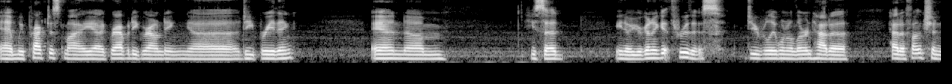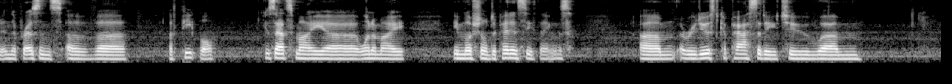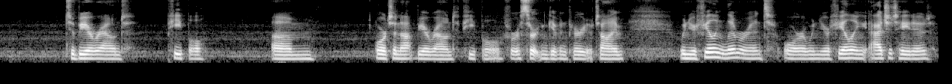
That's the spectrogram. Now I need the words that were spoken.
and we practiced my uh, gravity grounding uh, deep breathing and um, he said you know you're going to get through this. Do you really want to learn how to how to function in the presence of uh, of people? Because that's my uh, one of my emotional dependency things. Um, a reduced capacity to um, to be around people um, or to not be around people for a certain given period of time. When you're feeling limerent or when you're feeling agitated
